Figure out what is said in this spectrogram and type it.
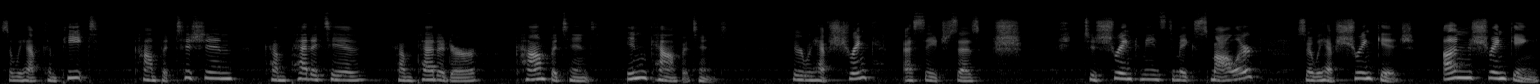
So we have compete, competition, competitive, competitor, competent, incompetent. Here we have shrink. SH says sh. To shrink means to make smaller. So we have shrinkage, unshrinking,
